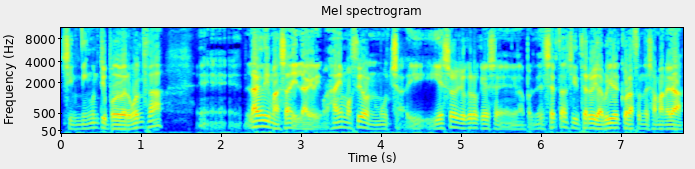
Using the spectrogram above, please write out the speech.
sin ningún tipo de vergüenza. Eh, lágrimas hay, lágrimas, hay emoción mucha. Y, y eso yo creo que es eh, ser tan sincero y abrir el corazón de esa manera,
